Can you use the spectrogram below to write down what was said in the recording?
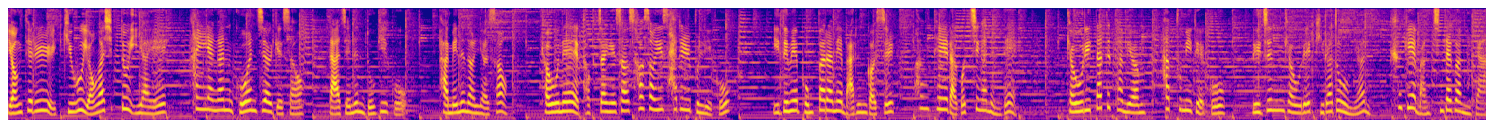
명태를 기후 영하 10도 이하의 한량한 고원 지역에서 낮에는 녹이고 밤에는 얼려서 겨우내 덕장에서 서서히 살을 불리고 이듬해 봄바람에 마른 것을 황태라고 칭하는데 겨울이 따뜻하면 하품이 되고 늦은 겨울에 비라도 오면 크게 망친다고 합니다.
